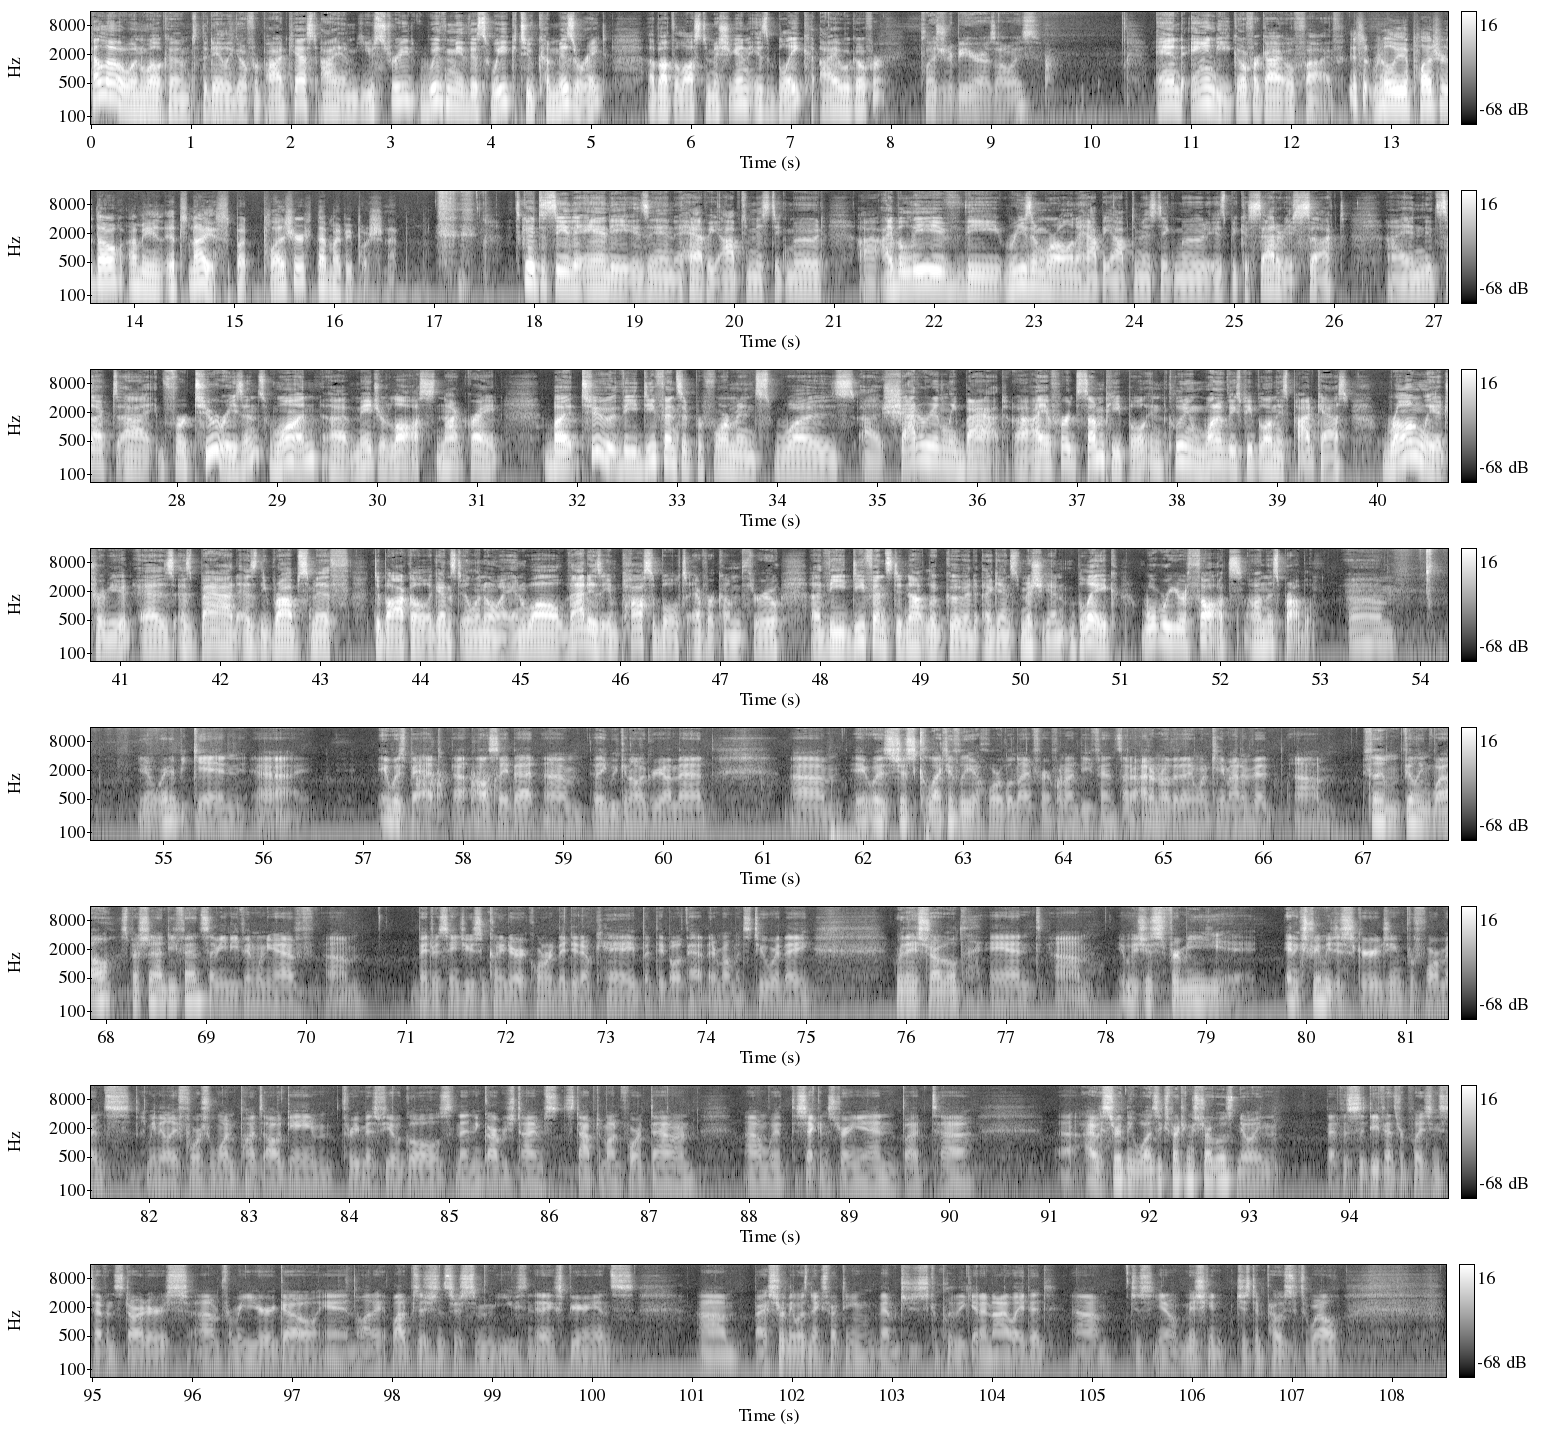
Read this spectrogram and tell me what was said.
Hello and welcome to the Daily Gopher podcast. I am U Street. With me this week to commiserate about the loss to Michigan is Blake, Iowa Gopher, Pleasure to be here as always. and Andy, Gopher Guy 05. Is it really a pleasure, though? I mean, it's nice, but pleasure? That might be pushing it. It's good to see that Andy is in a happy, optimistic mood. Uh, I believe the reason we're all in a happy, optimistic mood is because Saturday sucked. Uh, and it sucked uh, for two reasons. One, uh, major loss, not great. But two, the defensive performance was uh, shatteringly bad. Uh, I have heard some people, including one of these people on this podcast, wrongly attribute as as bad as the Robb Smith debacle against Illinois. And while that is impossible to ever come through, uh, the defense did not look good against Michigan. Blake, what were your thoughts on this problem? Um, you know where to begin. Uh, it was bad. Uh, I'll say that. Um, I think we can all agree on that. Um, it was just collectively a horrible night for everyone on defense. I don't, I don't know that anyone came out of it um, feeling feeling well, especially on defense. I mean, even when you have um, Benjamin St-Juste and Coney Derrick corner, they did okay, but they both had their moments too where they where they struggled, and um, it was just for me an extremely discouraging performance. I mean, they only forced one punt all game, three missed field goals, and then in garbage time stopped them on fourth down um, with the second string in. But uh, uh, I was certainly was expecting struggles, knowing that this is a defense replacing seven starters um, from a year ago, and a lot of a lot of positions there's some youth and inexperience. Um, but I certainly wasn't expecting them to just completely get annihilated. Um, just you know, Michigan just imposed its will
